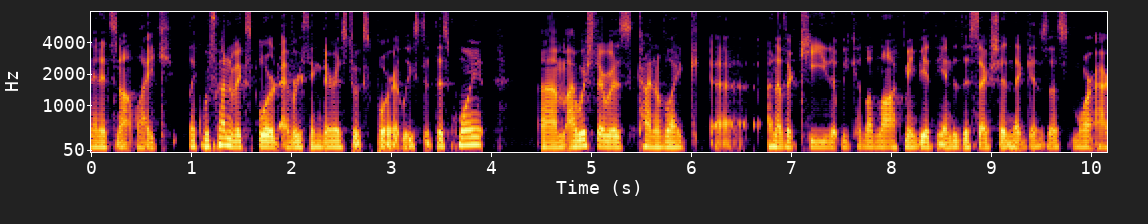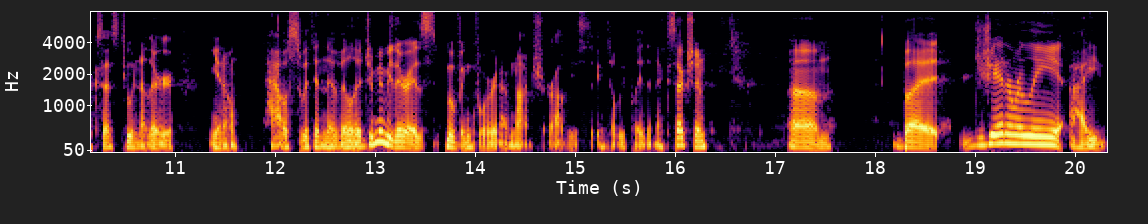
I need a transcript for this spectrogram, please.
and it's not like like we've kind of explored everything there is to explore at least at this point. Um, I wish there was kind of like uh, another key that we could unlock maybe at the end of this section that gives us more access to another, you know, house within the village. And maybe there is moving forward. I'm not sure, obviously, until we play the next section. Um, but generally, I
